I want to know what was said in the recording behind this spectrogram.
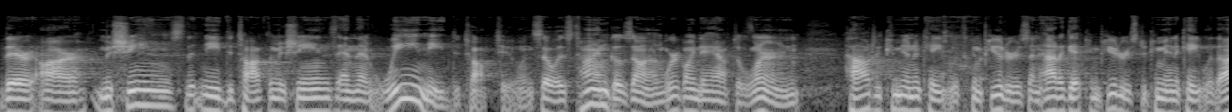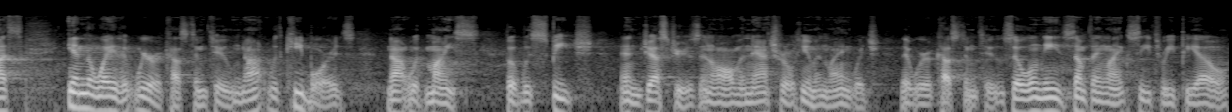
There are machines that need to talk to machines and that we need to talk to. And so as time goes on, we're going to have to learn how to communicate with computers and how to get computers to communicate with us in the way that we're accustomed to, not with keyboards, not with mice, but with speech and gestures and all the natural human language that we're accustomed to. So we'll need something like C3PO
